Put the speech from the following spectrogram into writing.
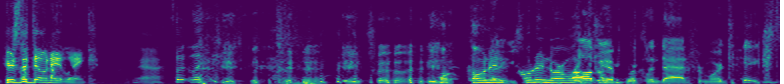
Here's the donate link. Yeah. So like, Well, Conan Conan normally Follow me comes, a Brooklyn Dad for more takes.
